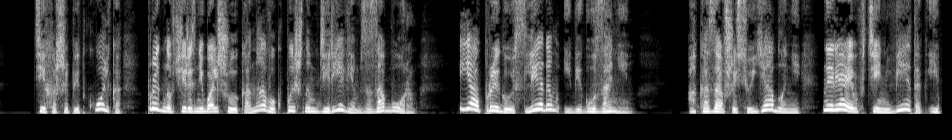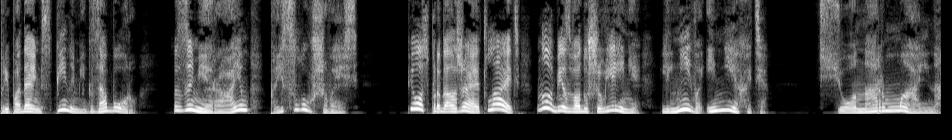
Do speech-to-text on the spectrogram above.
— тихо шипит Колька, прыгнув через небольшую канаву к пышным деревьям за забором. Я прыгаю следом и бегу за ним. Оказавшись у яблони, ныряем в тень веток и припадаем спинами к забору. Замираем, прислушиваясь. Пес продолжает лаять, но без воодушевления, лениво и нехотя. «Все нормально»,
